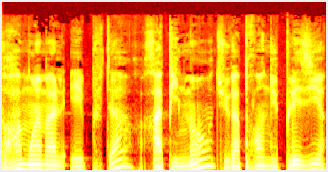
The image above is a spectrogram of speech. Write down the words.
auras moins mal et plus tard rapidement tu vas prendre du plaisir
